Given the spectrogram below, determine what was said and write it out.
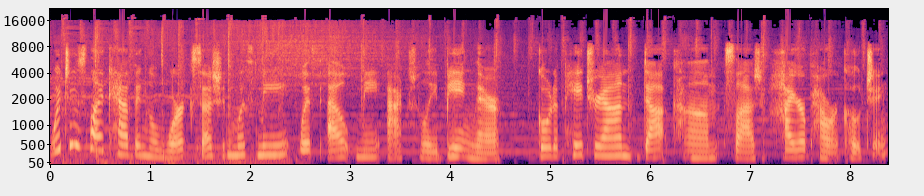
which is like having a work session with me without me actually being there, go to patreon.com slash higher power coaching.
